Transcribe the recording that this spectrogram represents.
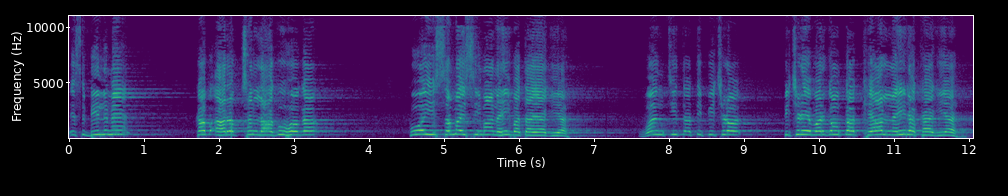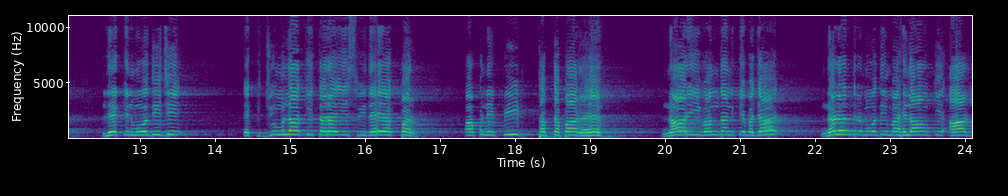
इस बिल में कब आरक्षण लागू होगा, कोई समय सीमा नहीं बताया गया। वंचित अति पिछड़ो पिछड़े वर्गों का ख्याल नहीं रखा गया है। लेकिन मोदी जी एक जुमला की तरह इस विधेयक पर अपनी पीठ थपथपा रहे नारी वंदन के बजाय नरेंद्र मोदी महिलाओं की आर,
